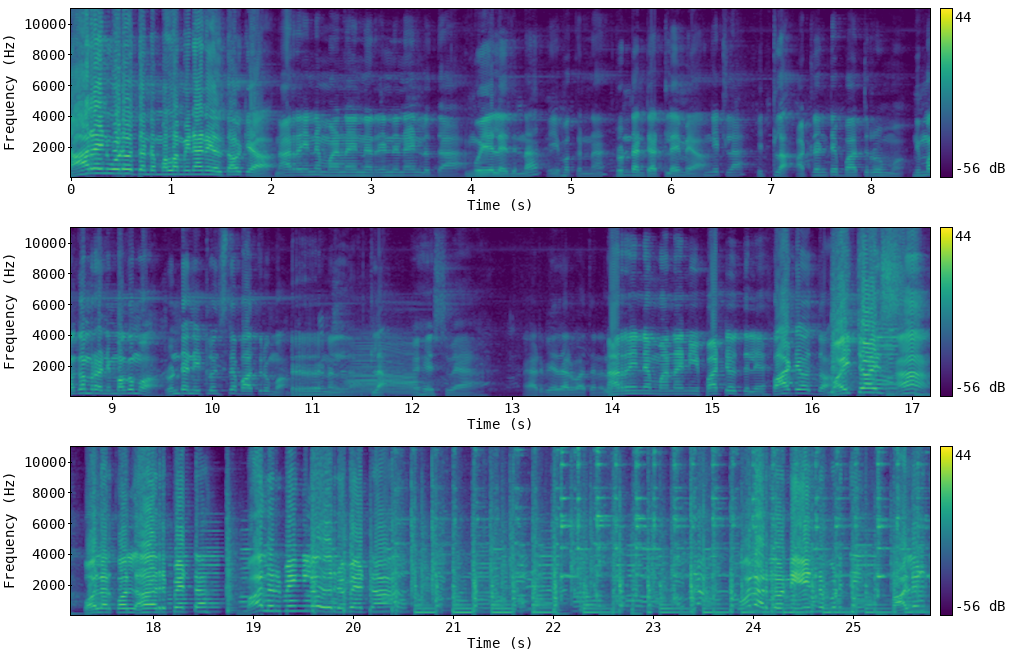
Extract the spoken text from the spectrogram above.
నారాయణ కూడా వద్దంటే మళ్ళా మీ నాయన వెళ్తావు క్యా? నారాయణ మా నాయన రెండు నాయనలు వద్దా? ఇంకో ఏలేదన్నా ఈ పక్కన. రెండు అంటే అట్లేమే ఇంగిట్లా ఇట్లా. అట్లంటే బాత్రూమ్. నీ మగం రా నీ మగము. రెండు ఇట్లా ఉంచితే బాత్రూమ్? ఇట్లా. మహేశ్వా. నారాయణ మా నాయన ఈ పార్టీ వద్దులే. పాటే వద్దు? మై చాయిస్ ఆ. కోలర్ కోలార్ పేట మాలూరు బెంగళూరు పేట కోలార్లో నేను పుడితి మాలూరుకి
